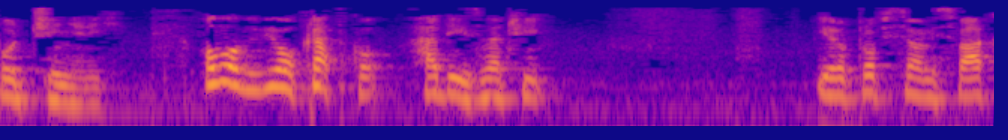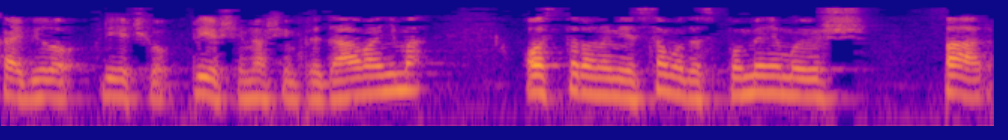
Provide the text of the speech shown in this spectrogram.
Podčinjenih. Ovo bi bio kratko hadis, znači, jer o propisima mi svaka je bilo riječ o priješnjim našim predavanjima. Ostalo nam je samo da spomenemo još par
